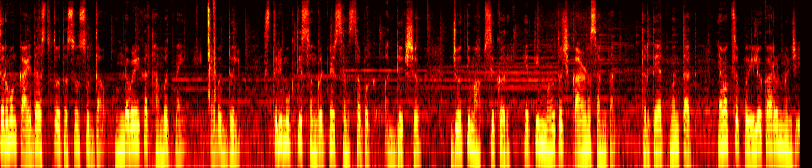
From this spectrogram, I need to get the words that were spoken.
तर मग कायदा अस्तित्वात असून सुद्धा हुंडाबळी का थांबत नाही याबद्दल स्त्रीमुक्ती संघटनेचे संस्थापक अध्यक्ष ज्योती म्हापसेकर हे तीन महत्त्वाची कारणं सांगतात. तर त्यात म्हणतात यामागचं पहिलं कारण म्हणजे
